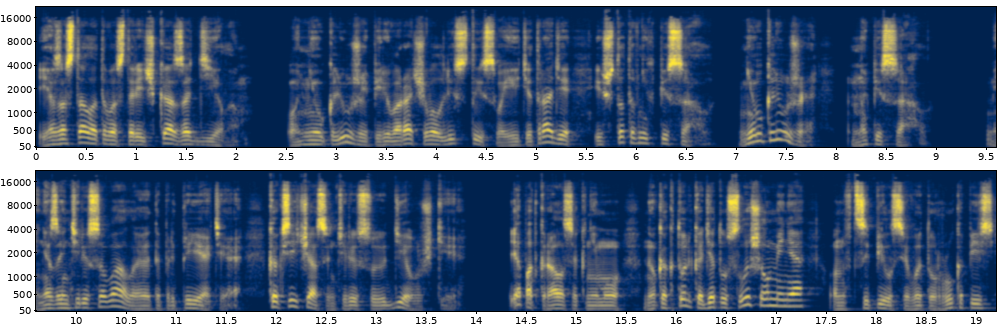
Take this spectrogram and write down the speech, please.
я застал этого старичка за делом. Он неуклюже переворачивал листы своей тетради и что-то в них писал. Неуклюже, но писал. Меня заинтересовало это предприятие, как сейчас интересуют девушки. Я подкрался к нему, но как только дед услышал меня, он вцепился в эту рукопись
